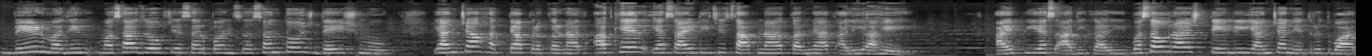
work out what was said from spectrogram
बीडमधील मसाजोगचे सरपंच संतोष देशमुख यांच्या हत्या प्रकरणात अखेर एस आय टीची स्थापना करण्यात आली आहे. आय पी एस अधिकारी बसवराज तेली यांच्या नेतृत्वात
